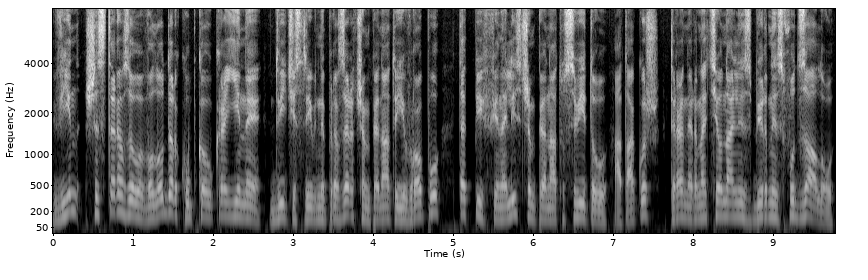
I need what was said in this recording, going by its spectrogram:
Він шестиразовий володар Кубка України, двічі срібний призер чемпіонату Європи та півфіналіст чемпіонату світу, а також тренер національної збірної з футзалу,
